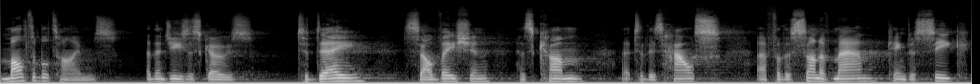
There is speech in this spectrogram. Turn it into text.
multiple times. And then Jesus goes, Today, salvation has come uh, to this house, uh, for the Son of Man came to seek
